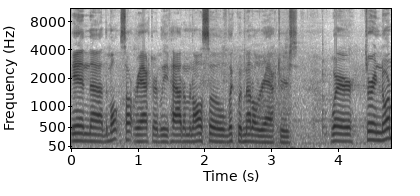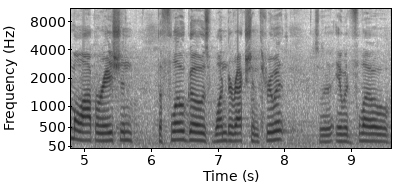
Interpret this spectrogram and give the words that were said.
in uh, the molten salt reactor, I believe, had them, and also liquid metal reactors, where during normal operation, the flow goes one direction through it. So it would flow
